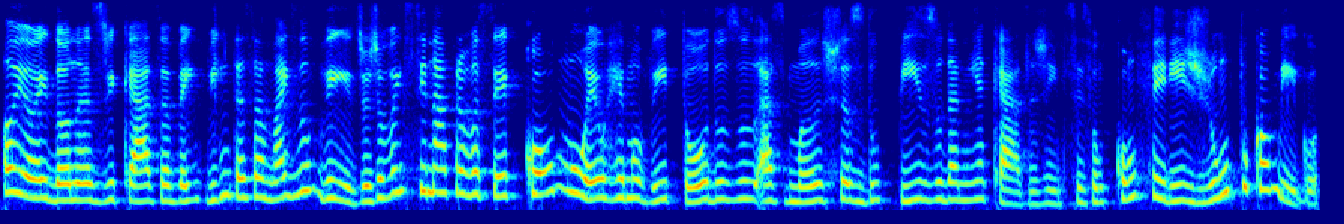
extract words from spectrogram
Oi, oi, donas de casa, bem-vindas a mais um vídeo. Hoje eu vou ensinar para você como eu removi todas as manchas do piso da minha casa, gente. Vocês vão conferir junto comigo.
